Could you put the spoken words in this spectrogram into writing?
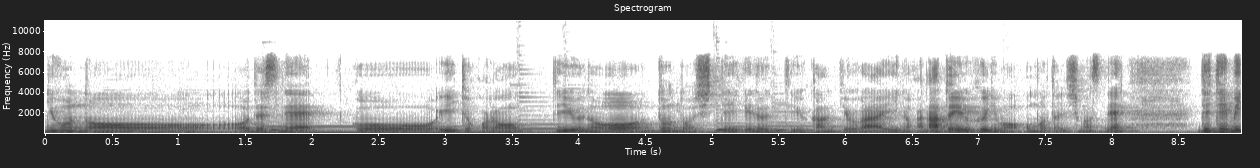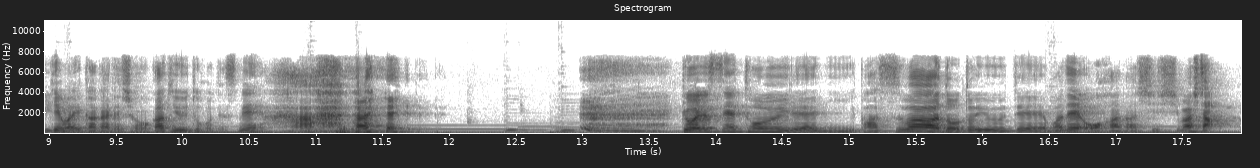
日本のですねこういいところっていうのをどんどん知っていけるっていう環境がいいのかなというふうにも思ったりしますね出てみてはいかがでしょうかというところですね。はい。今日はですねトイレにパスワードというテーマでお話ししました。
